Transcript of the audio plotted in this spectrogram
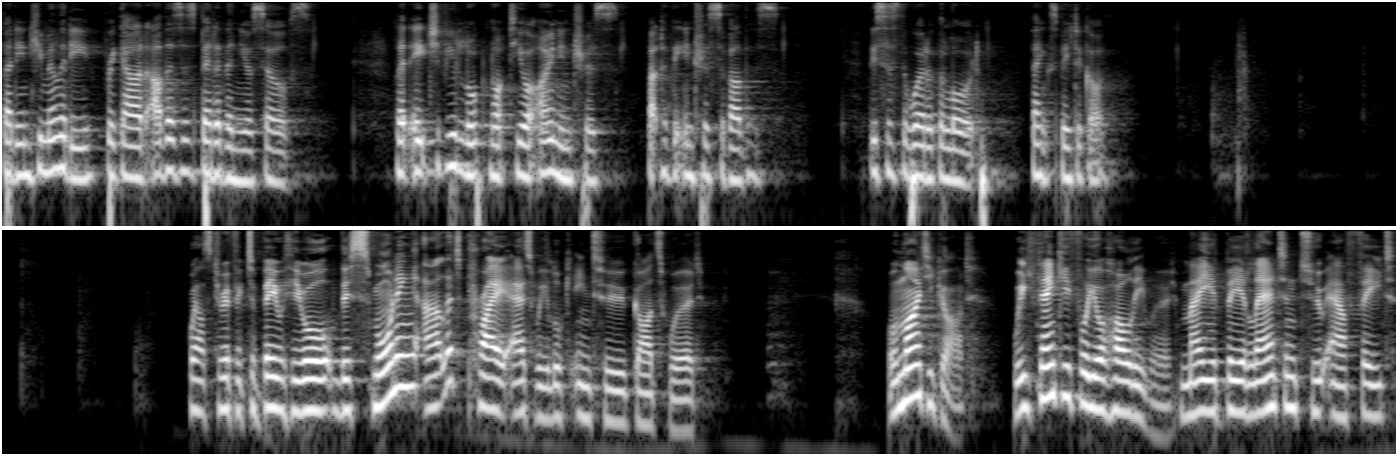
but in humility regard others as better than yourselves. Let each of you look not to your own interests, but to the interests of others. This is the word of the Lord. Thanks be to God. Well, it's terrific to be with you all this morning. Uh, let's pray as we look into God's word. Almighty God, we thank you for your holy word. May it be a lantern to our feet,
